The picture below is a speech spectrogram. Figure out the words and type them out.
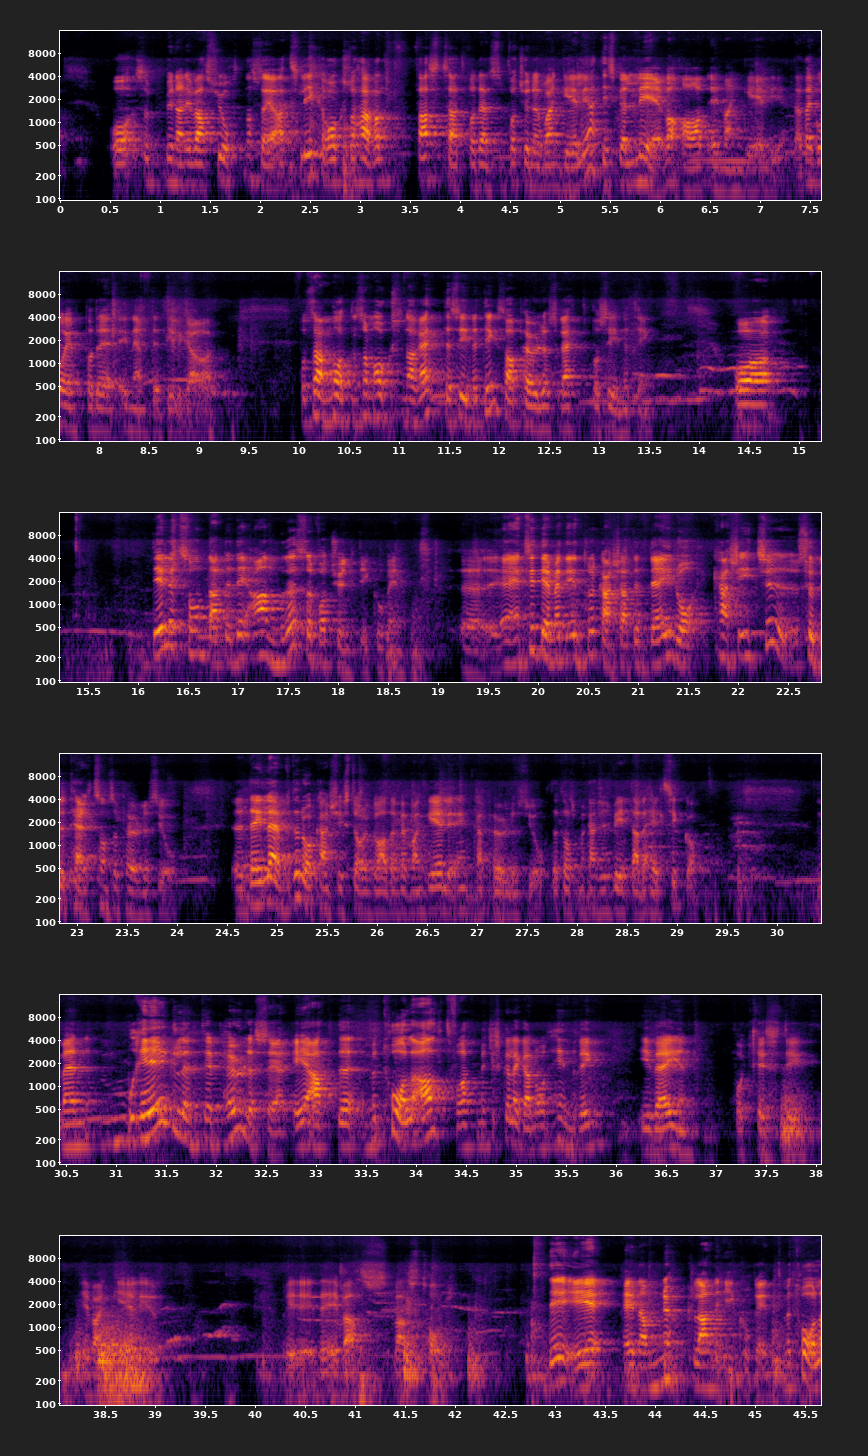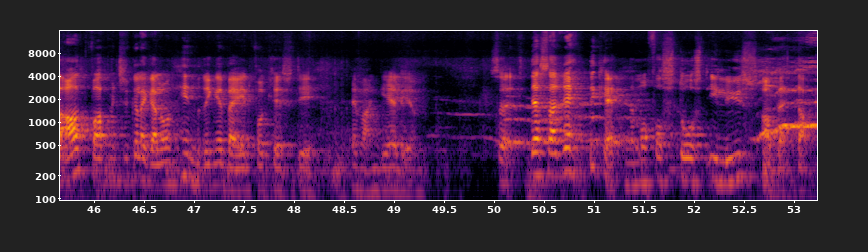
Og Så begynner han i vers 14 og sier at slik har også Herren fastsatt for den som forkynner evangeliet, at de skal leve av evangeliet. Dette går inn på det jeg nevnte tidligere. På samme måte som oksen har rett til sine ting, så har Paulus rett på sine ting. Og det er litt sånn at det er andre som forkynte i Korint. Jeg en sitter med et inntrykk kanskje at de da kanskje ikke sudde telt, sånn som Paulus gjorde. Uh, de levde da kanskje i større grad av evangeliet enn hva Paulus gjorde. Det tar vi kanskje ikke vite det helt sikkert. Men regelen til Paulus her er at uh, vi tåler alt for at vi ikke skal legge noen hindring i veien for Kristi evangelium. Det er vers, vers 12 det er en av nøklene i Korint. Vi tåler alt for at vi ikke skal legge noen hindring i veien for Kristi evangelium. Så Disse rettighetene må forstås i lys av dette.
